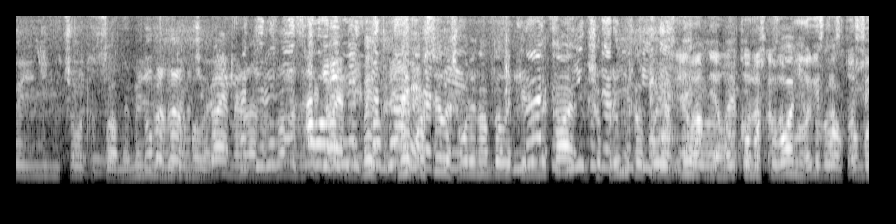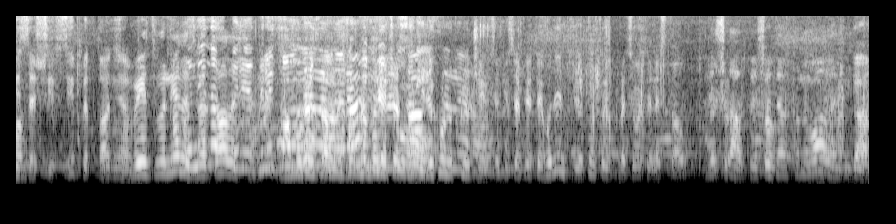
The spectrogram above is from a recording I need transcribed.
ні- нічого тут саме. Ми Добре, люди зараз маленькі. зачекаємо, разом з вами А зачекаємо. керівництво Ми, ми просили, щоб вони нам дали керівника, щоб приїхав, Я пояснив, вам, я на вам якому теж казав, основанні логіст хто команду. 166, всі питання. Ви дзвонили, зверталися? А ми за п'ять телефон включився. Після п'яти годин телефон той працювати не став. Не став, то що телефонували? Да.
